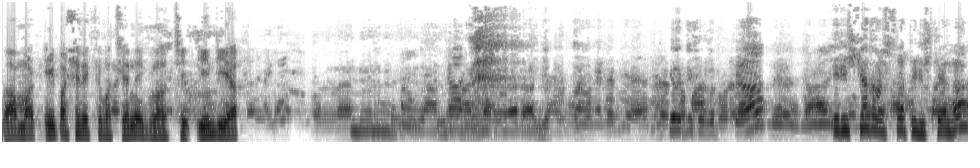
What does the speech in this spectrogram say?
তো আমার এই পাশে দেখতে পাচ্ছেন এগুলো হচ্ছে ইন্ডিয়া। তিরিশটা দশটা তিরিশটা হ্যাঁ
